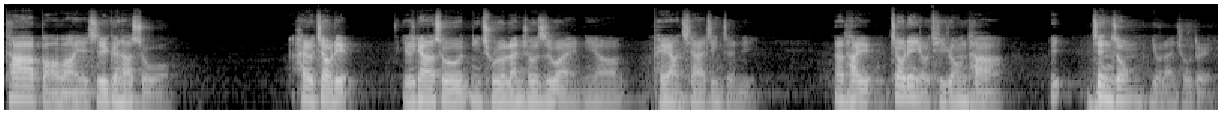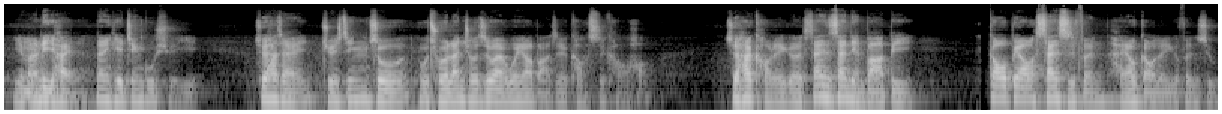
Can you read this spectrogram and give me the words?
他爸爸妈妈也是跟他说，还有教练也是跟他说，你除了篮球之外，你要培养其他的竞争力。那他也教练有提供他，诶，建中有篮球队，也蛮厉害的，那你可以兼顾学业，所以他才决心说，我除了篮球之外，我也要把这个考试考好。所以他考了一个三十三点八 B，高标三十分还要高的一个分数。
